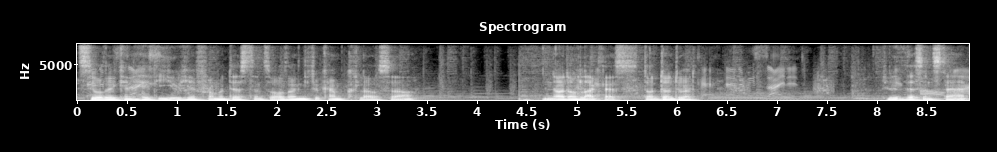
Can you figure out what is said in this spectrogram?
See whether we can hit you here from a distance, or I need to come closer? No, I don't like this. Don't don't do it. Do this instead.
